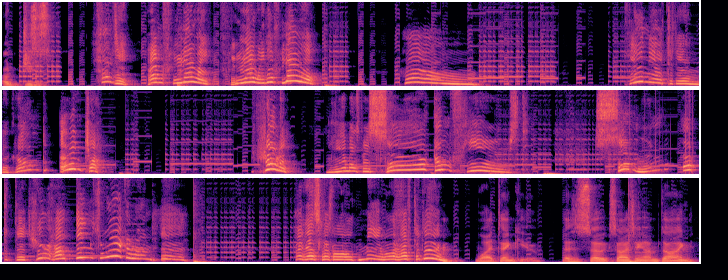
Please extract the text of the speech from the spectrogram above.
Oh Jesus. Howdy, I'm Flowey, Flowey the Flower. Hmm. You're new to the underground, aren't you? Surely, you must be so confused. Someone ought to teach you how things work around here. I guess little old me will have to do. Why, thank you. This is so exciting, I'm dying.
